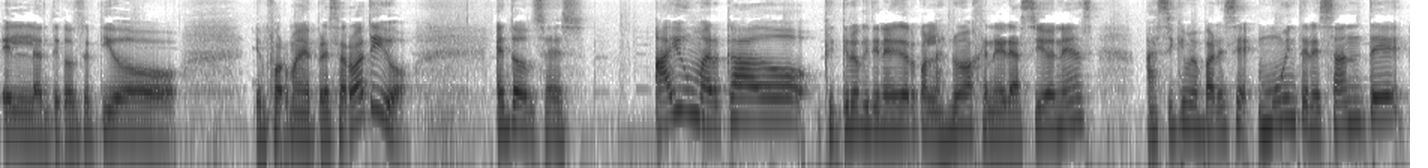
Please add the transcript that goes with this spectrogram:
el anticonceptivo en forma de preservativo. Entonces, hay un mercado que creo que tiene que ver con las nuevas generaciones, así que me parece muy interesante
